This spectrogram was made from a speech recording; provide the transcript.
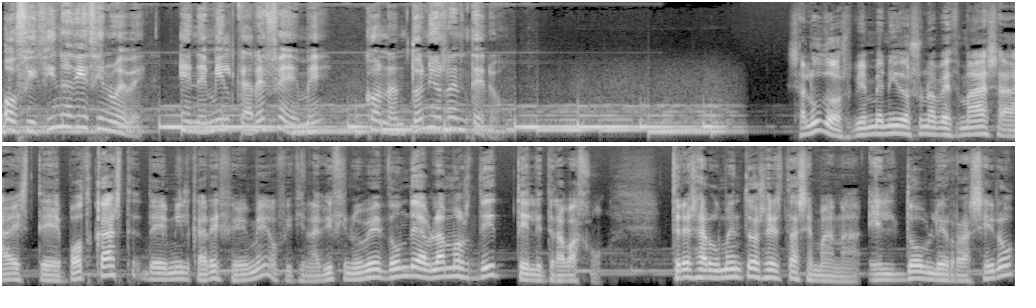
Oficina 19, en Emilcar FM, con Antonio Rentero. Saludos, bienvenidos una vez más a este podcast de Emilcar FM, Oficina 19, donde hablamos de teletrabajo. Tres argumentos esta semana. El doble rasero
